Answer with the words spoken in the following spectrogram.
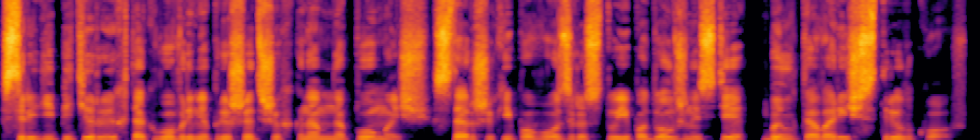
Среди пятерых, так вовремя пришедших к нам на помощь, старших и по возрасту, и по должности, был товарищ Стрелков,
